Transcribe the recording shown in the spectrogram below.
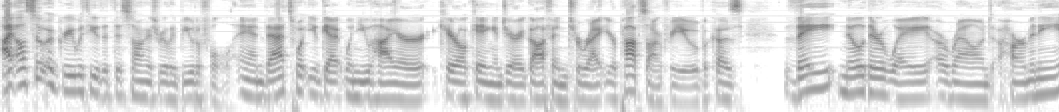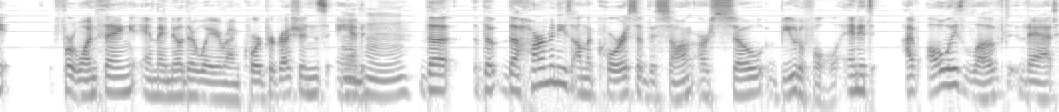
I also agree with you that this song is really beautiful, and that's what you get when you hire Carole King and Gerry Goffin to write your pop song for you because they know their way around harmony for one thing, and they know their way around chord progressions, and mm-hmm. the the the harmonies on the chorus of this song are so beautiful, and it's I've always loved that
